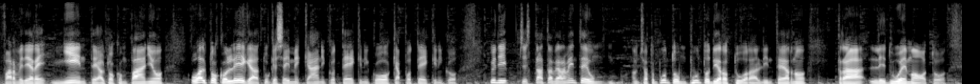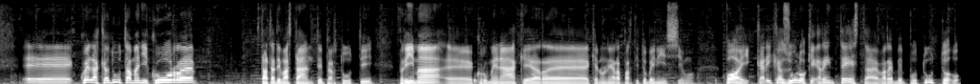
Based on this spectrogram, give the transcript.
far vedere niente al tuo compagno o al tuo collega, tu che sei meccanico, tecnico, capotecnico. Quindi c'è stato veramente un- a un certo punto un punto di rottura all'interno tra le due moto. Eh, quella caduta a Manicur stata devastante per tutti. Prima eh, Krumenacher eh, che non era partito benissimo, poi Caricasulo che era in testa e avrebbe potuto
